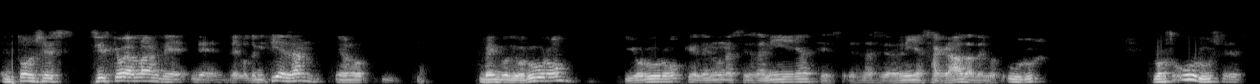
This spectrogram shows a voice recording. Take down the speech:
Entonces, si es que voy a hablar de, lo de mi tierra, yo vengo de Oruro, y Oruro queda en una serranía, que es, la serranía sagrada de los Urus. Los Urus es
